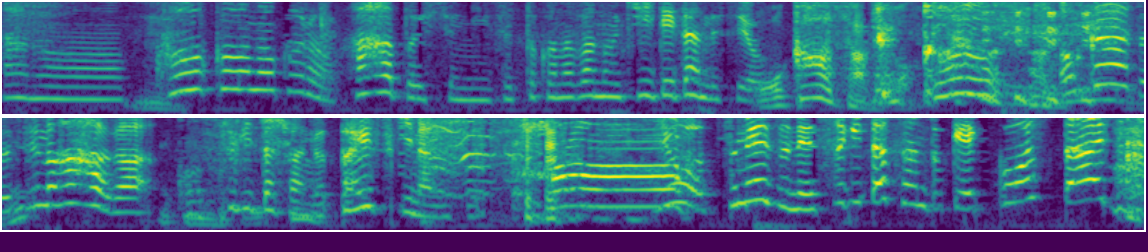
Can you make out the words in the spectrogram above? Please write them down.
あのー、高校の頃、母と一緒にずっとこの番組聞いていたんですよ。お母さんと？お母さん。お母さん、うちの母が、杉田さんが大好きなんですよ。よう、常々杉田さんと結婚したいって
